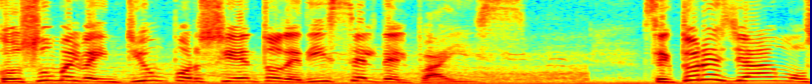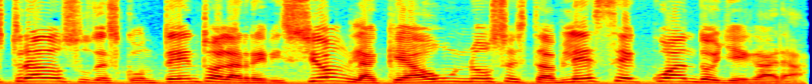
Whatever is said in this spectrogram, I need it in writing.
consume el 21% de diésel del país. Sectores ya han mostrado su descontento a la revisión, la que aún no se establece cuándo llegará.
